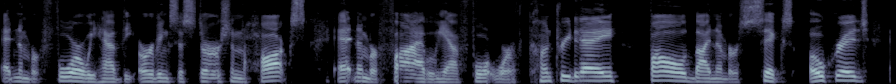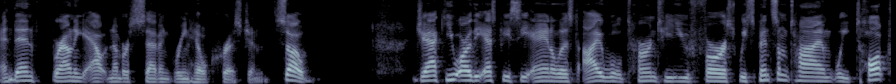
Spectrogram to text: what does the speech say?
At number four, we have the Irving Cistercian Hawks. At number five, we have Fort Worth Country Day followed by number six, Oak Ridge, and then rounding out number seven, Green Hill Christian. So Jack, you are the SPC analyst. I will turn to you first. We spent some time, we talked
